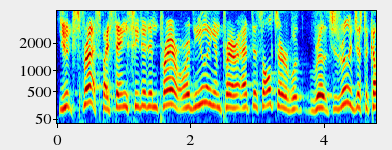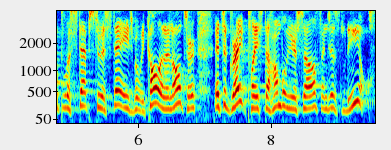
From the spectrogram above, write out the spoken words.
You express by staying seated in prayer or kneeling in prayer at this altar, which is really just a couple of steps to a stage, but we call it an altar. It's a great place to humble yourself and just kneel.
